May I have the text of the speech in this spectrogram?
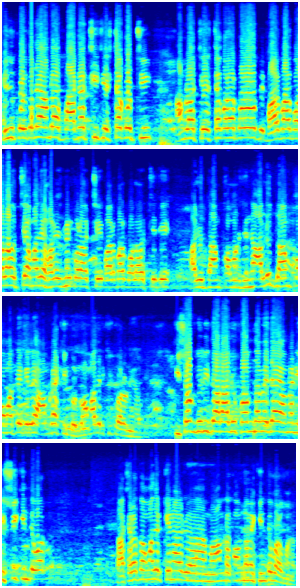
কিন্তু কলকাতায় আমরা পাঠাচ্ছি চেষ্টা করছি। আমরা চেষ্টা করার পরও বারবার বলা হচ্ছে আমাদের হরেসমেন্ট করা হচ্ছে বারবার বলা হচ্ছে যে আলুর দাম কমানোর জন্য। আলুর দাম কমাতে গেলে আমরা কি করব? আমাদের কি করণীয় হবে কৃষক যদি তার আলু কম দামে দেয় আমরা নিশ্চয়ই কিনতে পারব। তাছাড়া তো আমাদের কেনার আমরা কম দামে কিনতে পারব না।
